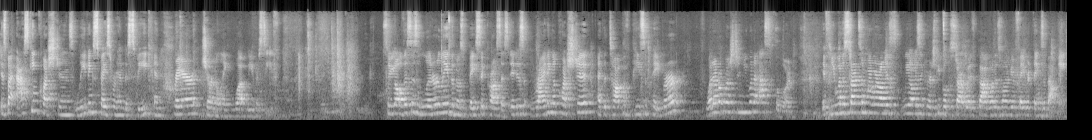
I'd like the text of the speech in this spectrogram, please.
is by asking questions, leaving space for Him to speak, and prayer journaling what we receive. So, y'all, this is literally the most basic process. It is writing a question at the top of a piece of paper, whatever question you want to ask the Lord. If you want to start somewhere, we're always we always encourage people to start with God. What is one of your favorite things about me?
